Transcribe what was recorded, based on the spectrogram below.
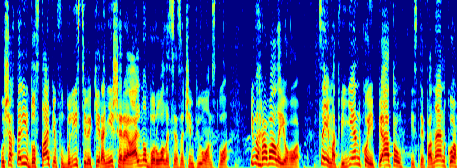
У Шахтарі достатньо футболістів, які раніше реально боролися за чемпіонство. І вигравали його. Це і Матвієнко, і П'ятов, і Степаненко,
